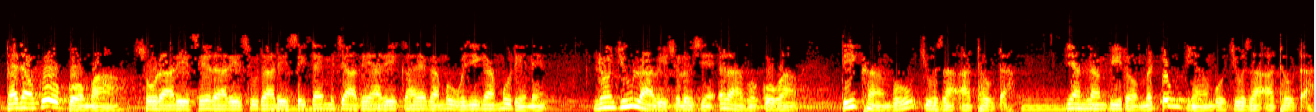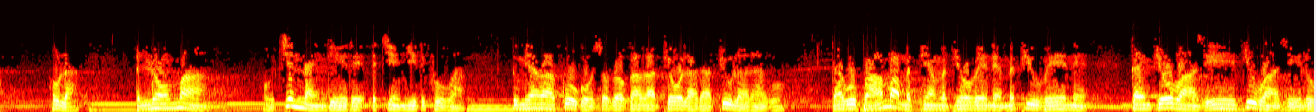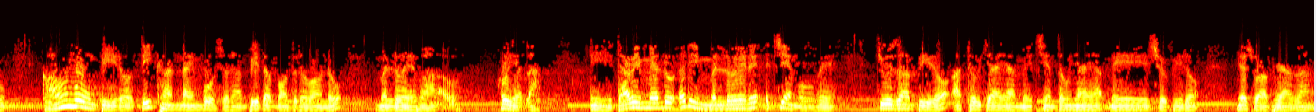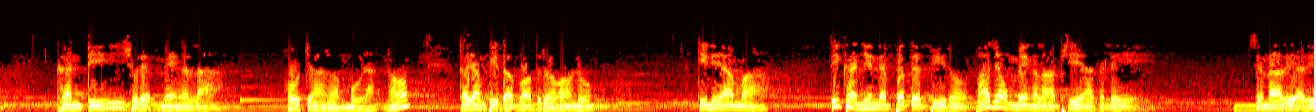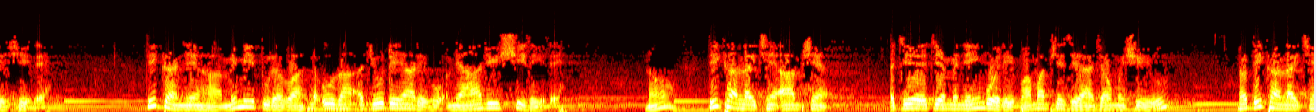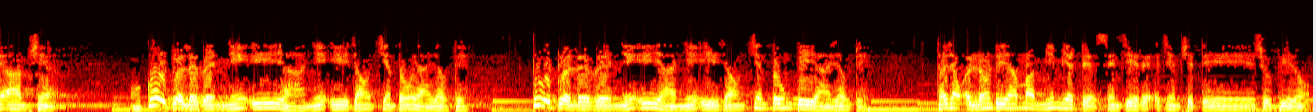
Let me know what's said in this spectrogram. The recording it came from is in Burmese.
ဒါကြောင့်ကိုယ့်အပေါ်မှာဆိုတာတွေဆဲတာတွေဆူတာတွေစိတ်တိုင်းမကြတရားတွေကာယကမှုဝစီကမှုတွေနဲ့လွန်ကျူးလာပြီဆိုလို့ရှိရင်အဲ့ဒါကိုကိုကတီးခံဖို့ကြိုးစားအားထုတ်တာပြန်လှမ်းပြီးတော့မတုံ့ပြန်ဖို့ကြိုးစားအားထုတ်တာဟုတ်လားအလွန်မှဟိုကြင့်နိုင်ခဲ့တဲ့အကျင့်ကြီးတစ်ခုပါသူများကကိုယ့်ကိုစောစောကားကားပြောလာတာပြုတ်လာတာကို ဒါကိုဘာမှမပြန်မပြောဘဲနဲ့မပြုတ်ဘဲနဲ့ကံပြောပါစေပြုပါစေလို့ခေါင်းငုံပြီးတော့တိခဏနိုင်ဖို့ဆိုတာပေးတတ်ပေါင်းသူတော်ကောင်းတို့မလွယ်ပါဘူးဟုတ်ရဲ့လားအေးဒါပေမဲ့လို့အဲ့ဒီမလွယ်တဲ့အကျင့်ကိုပဲကြိုးစားပြီးတော့အထောက်ကြရမယ်ကျင့်သုံးကြရမယ်ဆိုပြီးတော့မြတ်စွာဘုရားကခန္တီဆိုတဲ့မင်္ဂလာဟောကြားတော်မူတာနော်ဒါကြောင့်ပေးတတ်ပေါင်းသူတော်ကောင်းတို့ဒီနေရာမှာတိခဏချင်းနဲ့ပတ်သက်ပြီးတော့ဘာကြောင့်မင်္ဂလာဖြစ်ရသလဲ စဉ်းစားကြရတွေရှိတယ်သိခံခြင်းဟာမိမိသူတစ်ပါးနှစ်ဦးသားအကျိုးတရားတွေကိုအများကြီးရှိသေးတယ်နော်သိခံလိုက်ခြင်းအပြင်အကျေအကျေမငြိမ့်ပွေတွေဘာမှဖြစ်เสียအကြောင်းမရှိဘူးနော်သိခံလိုက်ခြင်းအပြင်ကိုယ့်အတွက်လည်းပဲငြင်းအေးရာငြင်းအေးကြောင်းကျင့်သုံးရာရောက်တယ်သူ့အတွက်လည်းပဲငြင်းအေးရာငြင်းအေးကြောင်းကျင့်သုံးပေးရာရောက်တယ်ဒါကြောင့်အလွန်တရာမှမြင့်မြတ်တဲ့စင်ကြယ်တဲ့အကျင့်ဖြစ်တယ်ဆိုပြီးတော့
